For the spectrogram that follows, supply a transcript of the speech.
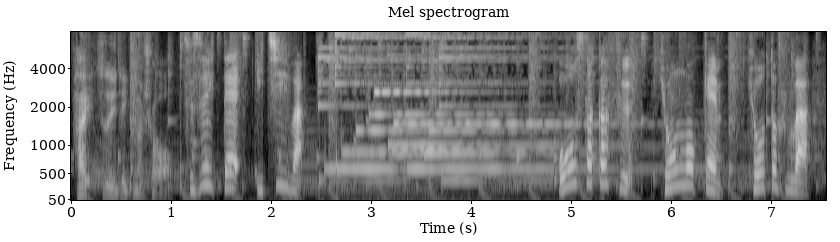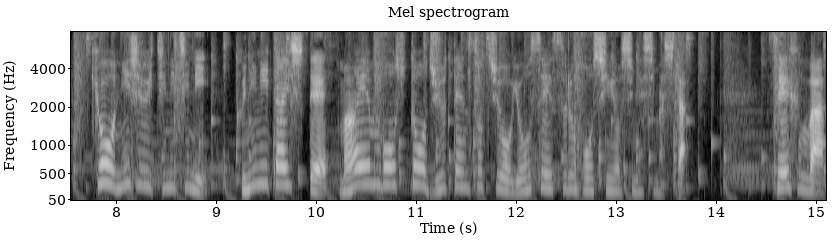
はい、続いていきましょう。続いて1位は。大阪府、兵庫県、京都府は今日21日に国に対してまん延防止等重点措置を要請する方針を示しました。政府は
